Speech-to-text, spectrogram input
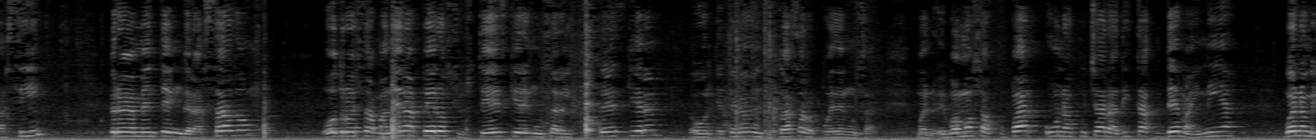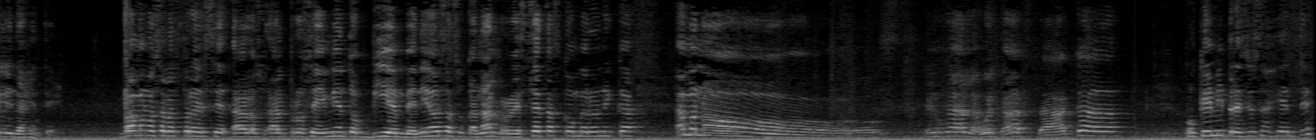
así, previamente engrasado. Otro de esta manera, pero si ustedes quieren usar el que ustedes quieran o el que tengan en su casa, lo pueden usar. Bueno, y vamos a ocupar una cucharadita de vainilla. Bueno, mi linda gente, vámonos a los, al procedimiento. Bienvenidos a su canal Recetas con Verónica. ¡Vámonos! Tengo que dar la vuelta hasta acá. Ok, mi preciosa gente.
